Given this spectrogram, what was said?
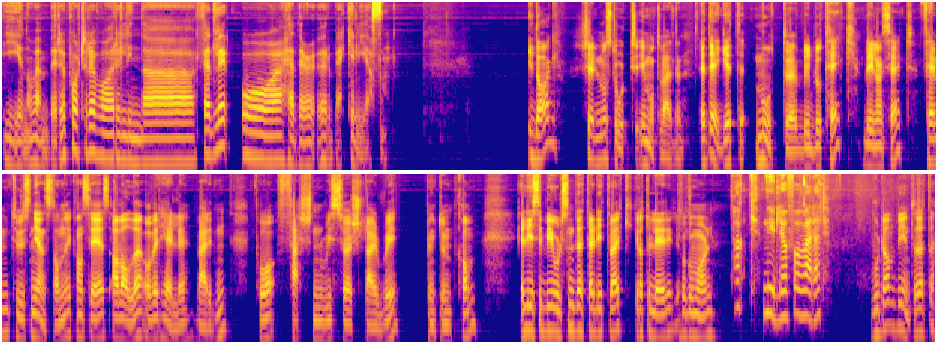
i november. Reportere var Linda Fedler og Heather Ørbekk Eliassen. I dag skjer det noe stort i moteverdenen. Et eget motebibliotek blir lansert. 5000 gjenstander kan sees av alle over hele verden på fashionresearchlibrary.com. Elise Bye Olsen, dette er ditt verk. Gratulerer og god morgen. Takk. Nydelig å få være her. Hvordan begynte dette?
